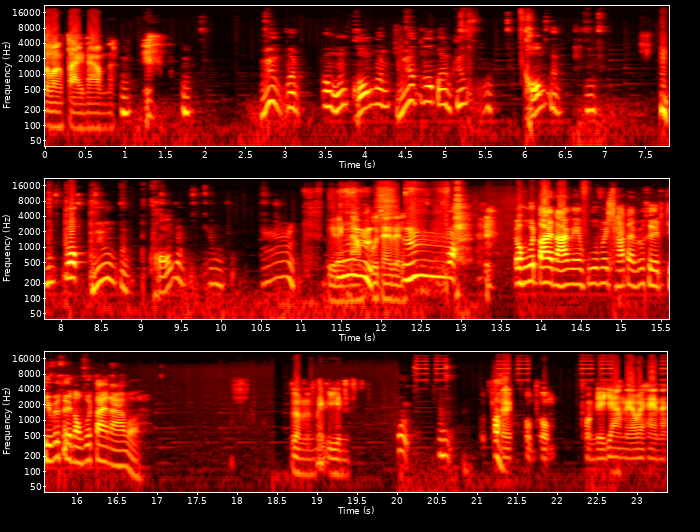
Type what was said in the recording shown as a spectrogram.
ระวังตายน้ำนะนี่มันโอ้โหของมันเยอะมากเลยคือของแบบบอกผิวของมันอืมอยู่ในน้ำพูดได้เลยอืมว่ะก็พูดใต้น้ำไงพูดไม่ชัดอะไม่เคยคิดไม่เคยลองพูดใต้น้ำหรอเพื่อมันไม่ดยินอุ๊ยผมผม ผมจะย่างเนื้อไว้ให้นะ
